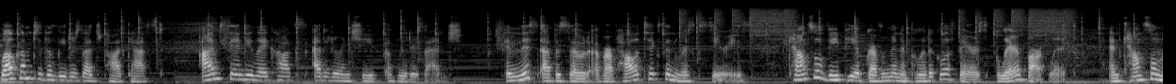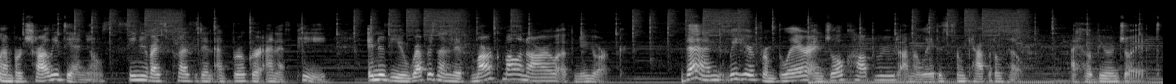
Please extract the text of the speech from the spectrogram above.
Welcome to the Leader's Edge podcast. I'm Sandy Laycox, editor in chief of Leader's Edge. In this episode of our Politics and Risk series, Council VP of Government and Political Affairs Blaire Bartlett and Council member Charlie Daniels, Senior Vice President at Broker NFP, interview Representative Marc Molinaro of New York. Then we hear from Blaire and Joel Kopperud on the latest from Capitol Hill. I hope you enjoy it.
